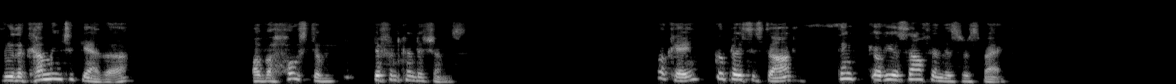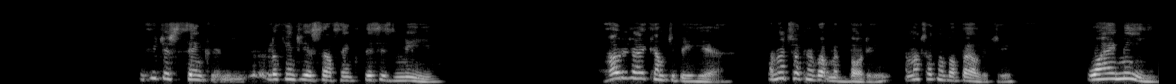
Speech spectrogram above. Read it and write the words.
through the coming together of a host of different conditions. Okay, good place to start. Think of yourself in this respect if you just think, look into yourself, think, this is me. How did I come to be here? I'm not talking about my body. I'm not talking about biology. Why me?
